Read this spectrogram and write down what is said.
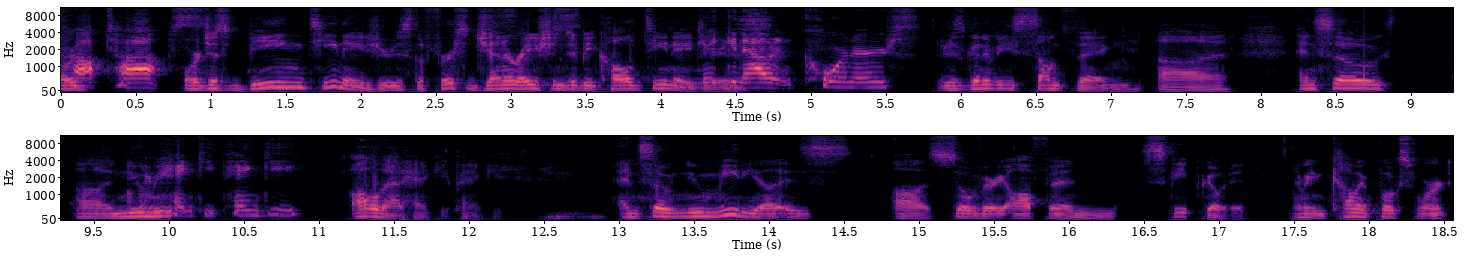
or crop tops, or just being teenagers, the first generation to be called teenagers. making out in corners, There's going to be something. Uh, and so, uh, new or me- hanky panky. all that hanky panky. And so new media is uh, so very often scapegoated. I mean, comic books weren't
